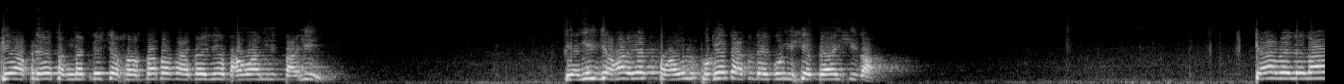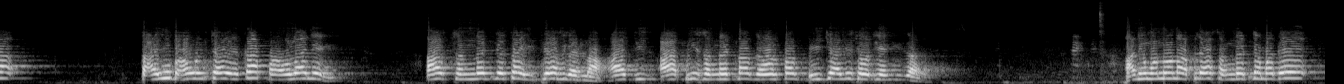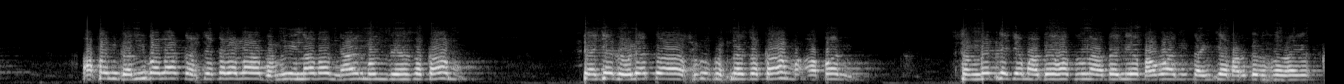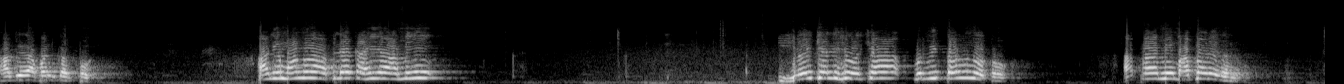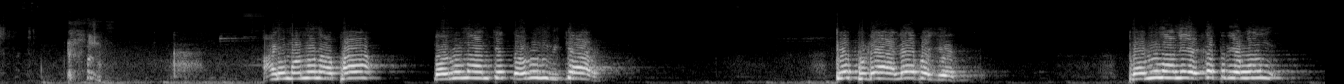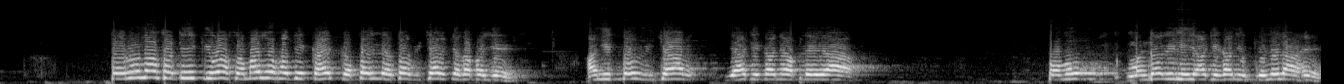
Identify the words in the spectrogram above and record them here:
की आपल्या संघटनेचे संस्थापक आदरणीय भावानी ताही यांनी जेव्हा एक पाऊल पुढे टाकलं एकोणीसशे ब्याऐंशीला त्यावेळेला ताई भाऊंच्या एका पावलाने आज संघटनेचा इतिहास घडला. आज ही- आपली संघटना जवळपास बेचाळीस वर्षाची झाली. आणि म्हणून आपल्या संघटनेमध्ये आपण गरीबाला कष्टकऱ्याला भूमिहीनाला न्याय मिळवून देण्याचं काम त्याच्या डोळ्यात सुरू पुसण्याचं काम आपण संघटनेच्या माध्यमातून आदरणीय भाऊ आणि ताईंच्या मार्गदर्शनाखाली आपण करतो. आणि म्हणून आपल्या काही आम्ही बेचाळीस वर्षापूर्वी तरुण होतो. आता आम्ही म्हातारे झालो. आणि म्हणून आता तरुणांचे तरुण विचार. ते पुढे आले पाहिजेत. तरुणाने एकत्र येऊन तरुणासाठी किंवा समाजासाठी काय करता येईल याचा विचार केला पाहिजे. आणि तो विचार या ठिकाणी आपल्या या प्रमुख मंडळींनी या ठिकाणी केलेला आहे.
